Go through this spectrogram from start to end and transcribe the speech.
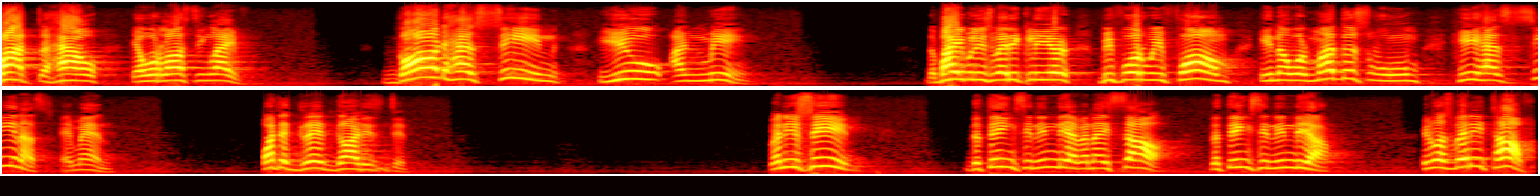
but have everlasting life. God has seen you and me. The Bible is very clear. Before we form in our mother's womb, He has seen us. Amen. What a great God, isn't it? When you see the things in India, when I saw the things in India, it was very tough.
